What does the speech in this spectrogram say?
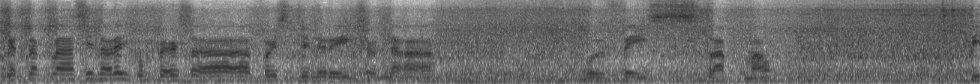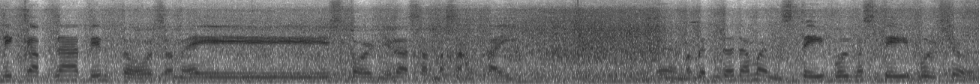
Magandang klase na rin compare sa first generation na full face strap mount. Pinick up natin to sa may store nila sa Masangkay. Ayan, maganda naman, stable na stable siya. oh.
